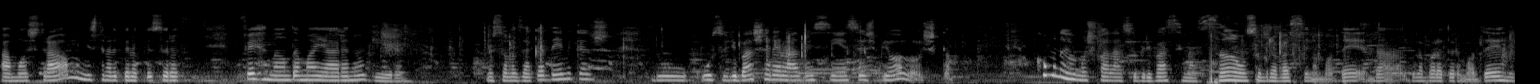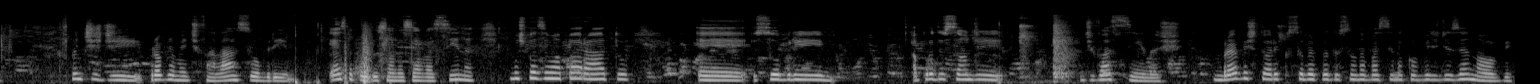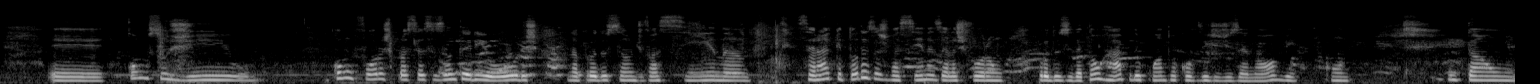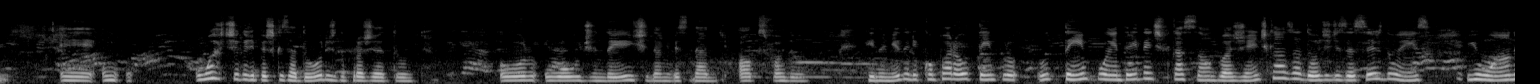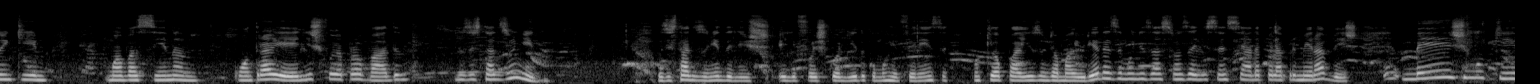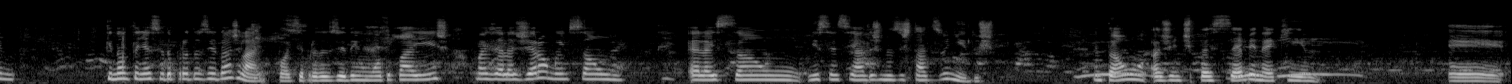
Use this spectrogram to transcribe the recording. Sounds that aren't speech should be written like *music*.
Amostral, ministrada pela professora Fernanda Maiara Nogueira. Nós somos acadêmicas do curso de bacharelado em Ciências Biológicas. Como nós vamos falar sobre vacinação, sobre a vacina moderna, do laboratório moderno, antes de propriamente falar sobre essa produção dessa vacina, vamos fazer um aparato é, sobre a produção de, de vacinas. Um breve histórico sobre a produção da vacina Covid-19. É, como surgiu, como foram os processos anteriores na produção de vacina. Será que todas as vacinas elas foram produzidas tão rápido quanto a Covid-19? Então, um, um artigo de pesquisadores do projeto World Date da Universidade de Oxford do Reino Unido, ele comparou o tempo, o tempo entre a identificação do agente causador de 16 doenças e o ano em que uma vacina contra eles foi aprovada nos Estados Unidos. Os Estados Unidos ele, ele foi escolhido como referência porque é o país onde a maioria das imunizações é licenciada pela primeira vez, mesmo que que não tenha sido produzidas lá. Pode ser produzida em um outro país, mas elas geralmente são elas são licenciadas nos Estados Unidos. Então a gente percebe, né, que é,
